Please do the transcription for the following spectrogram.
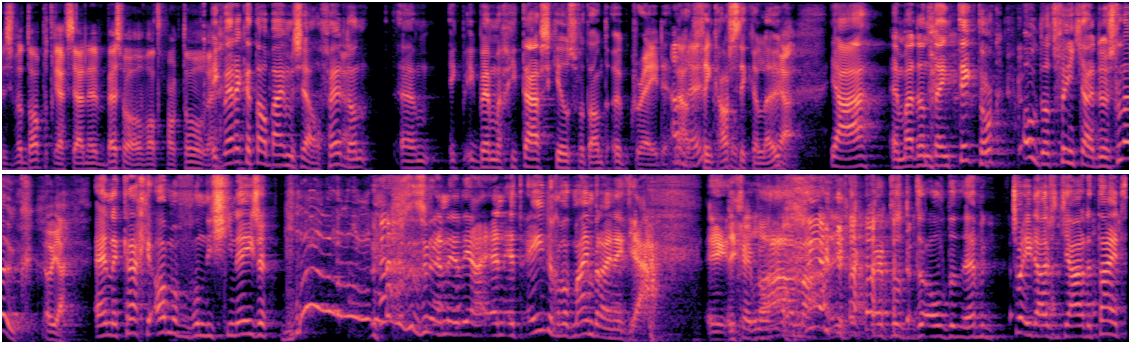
Dus wat dat betreft zijn er best wel wat factoren. Ik werk het al bij mezelf. Hè? Ja. Dan, ehm, ik, ik ben mijn gitaarskills wat aan het upgraden. nou, dat leuk. vind ik hartstikke leuk. Ja, Ja. en, maar dan denkt TikTok, oh, dat vind jij dus leuk. Oh ja, En dan krijg je allemaal van die Chinezen... en, ja, en het enige wat mijn brein denkt, ja... Ik geef maar. Ik, dat, dat, dat, dat heb ik 2000 jaar de tijd.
